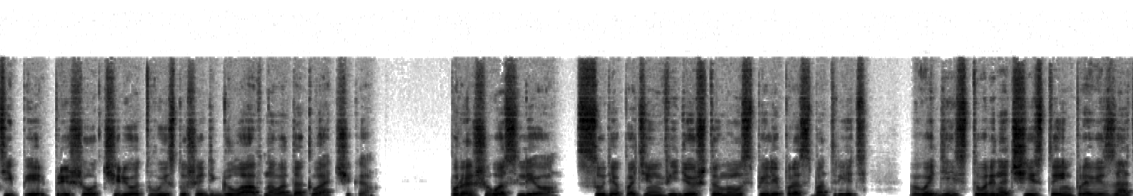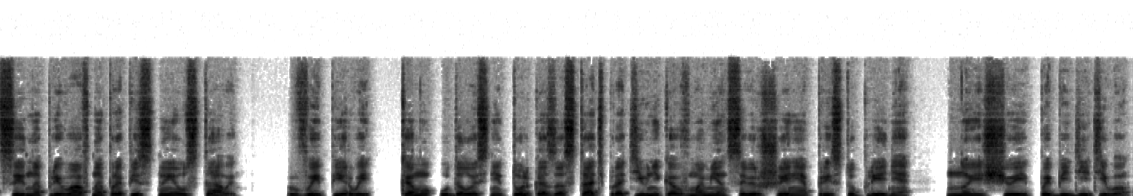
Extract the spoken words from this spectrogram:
Теперь пришел черед выслушать главного докладчика. Прошу вас, Лео, судя по тем видео, что мы успели просмотреть, вы действовали на чистой импровизации, наплевав на прописные уставы. Вы первый, кому удалось не только застать противника в момент совершения преступления, но еще и победить его,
